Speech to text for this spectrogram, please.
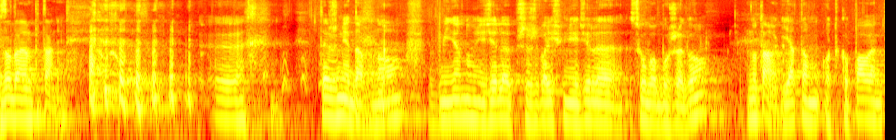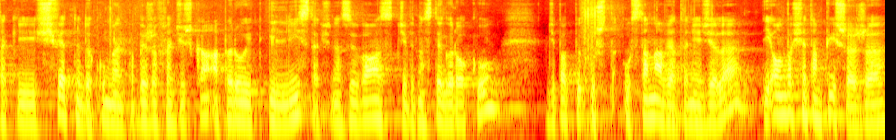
Zadałem pytanie. Też niedawno, w minioną niedzielę przeżywaliśmy Niedzielę Słowa Bożego. No tak. Ja tam odkopałem taki świetny dokument papieża Franciszka, Aperuit Illis, tak się nazywa, z 19 roku, gdzie papież usta- ustanawia tę niedzielę i on właśnie tam pisze, że,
